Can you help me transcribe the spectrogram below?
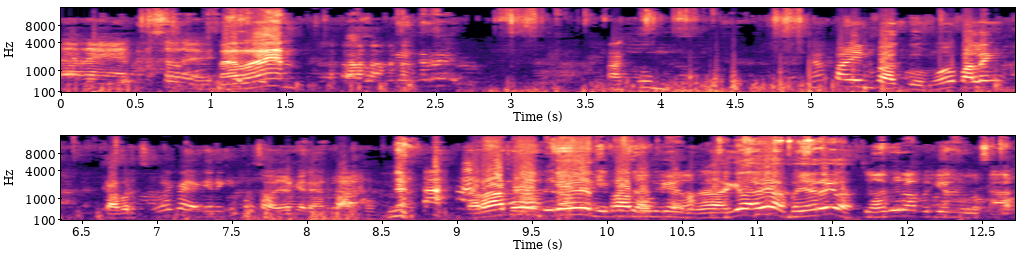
leren, kesel ya. Leren. Vakum. Ngapain vakum? Oh, paling gak percaya kayak gini kita percaya kayak vakum. Karena mungkin, karena mungkin. Nah, gila, gila, bayarin lah. Jual piro begini saat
